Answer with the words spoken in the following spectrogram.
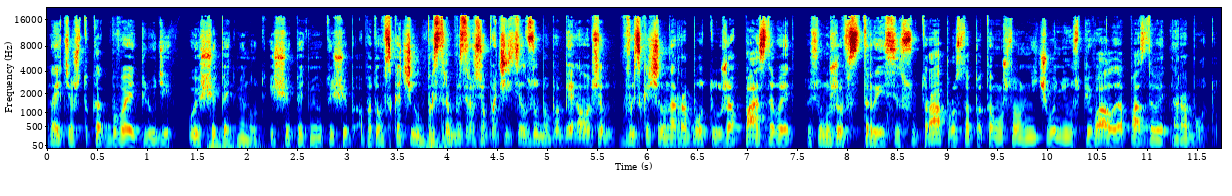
Знаете, что как бывает люди, ой, еще пять минут, еще пять минут, еще, а потом вскочил, быстро-быстро все почистил, зубы побегал, вообще выскочил на работу, уже опаздывает. То есть он уже в стрессе с утра, просто потому что он ничего не успевал и опаздывает на работу.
